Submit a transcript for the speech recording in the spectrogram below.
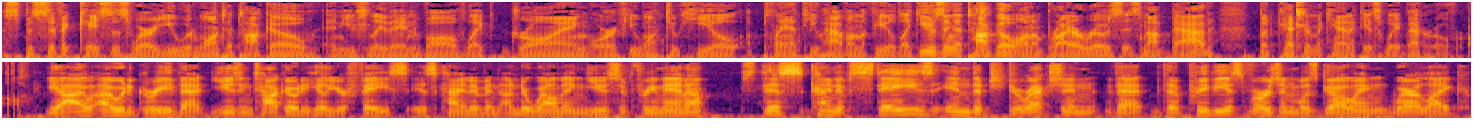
specific cases where you would want a taco, and usually they involve like drawing, or if you want to heal a plant you have on the field. Like using a taco on a briar rose is not bad, but ketchup mechanic is way better overall. Yeah, I, I would agree that using taco to heal your face is kind of an underwhelming use of three mana. This kind of stays in the direction that the previous version was going, where like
